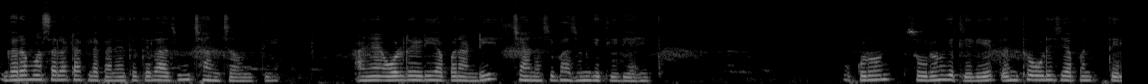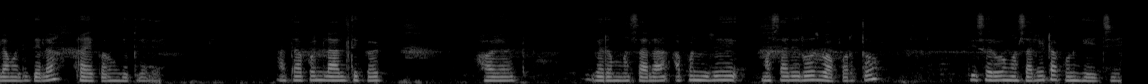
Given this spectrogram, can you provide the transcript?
गरम मसाला टाकला का नाही तर त्याला अजून छान चव येते. आणि ऑलरेडी आपण अंडी छान अशी भाजून घेतलेली आहेत. उकडून सोलून घेतलेली आहेत आणि थोडेसे आपण तेलामध्ये त्याला फ्राय करून घेतलेले आहे. आता आपण लाल तिखट हळद गरम मसाला आपण जे मसाले रोज वापरतो ते सर्व मसाले टाकून घ्यायचे.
